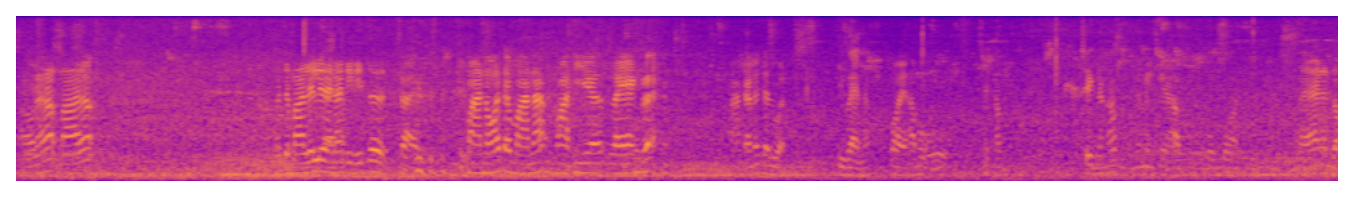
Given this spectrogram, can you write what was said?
เอาละครับมาแล้ว มันจะมาเรื่อยๆนะดีลิเตอร์ใช่มาน้อยแต่มานะ มาทีแรงด้วยมากันน่าจะด่วนตีแวนครับปล่อยครับผมใช่ครับ เช็คนะครับนั่นเองครับบงบอลแลนโด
